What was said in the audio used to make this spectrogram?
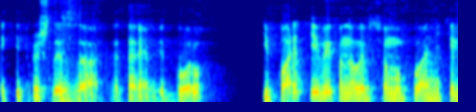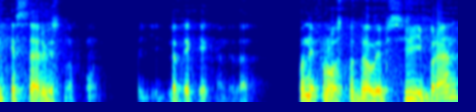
які пройшли за критерієм відбору, і партії виконали в цьому плані тільки сервісну функцію для таких кандидатів. Вони просто дали б свій бренд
